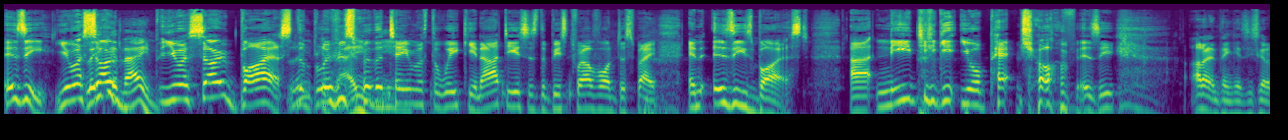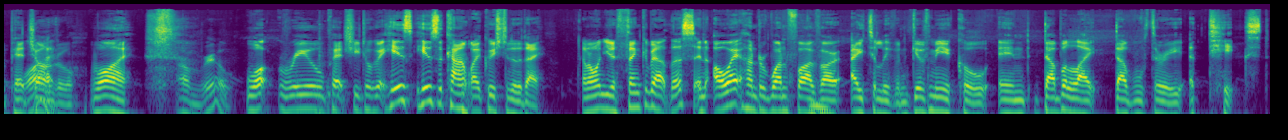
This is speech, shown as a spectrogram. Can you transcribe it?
Izzy, you are so your name. you are so biased. the Leave your Blues name were the here. team of the weekend. RTS is the best 12 on display, and Izzy's biased. Uh, need to get your patch off, Izzy. I don't think Izzy's got a patch Why? on at all. Why? I'm real. What real patch are you talking about? Here's here's the can't wait question of the day. And I want you to think about this and 0800 150 811. Give me a call and double eight double three a text.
